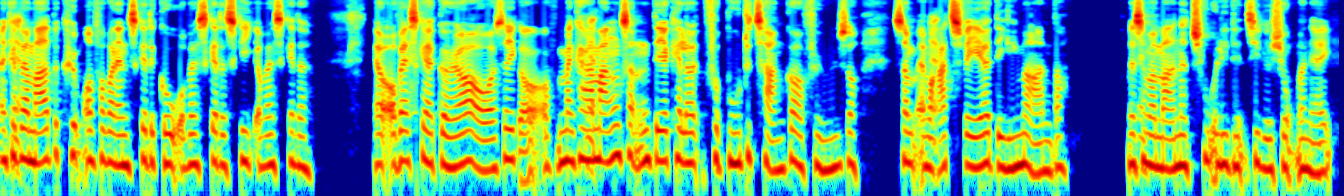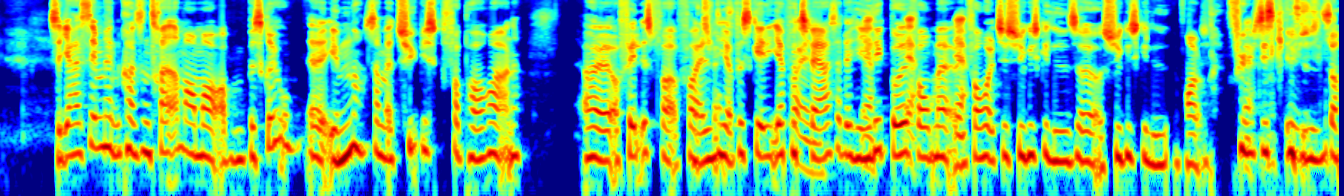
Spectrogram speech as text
Man kan ja. være meget bekymret for, hvordan skal det gå, og hvad skal der ske, og hvad skal der, ja, og hvad skal jeg gøre også, ikke? Og, og man kan ja. have mange sådan, det jeg kalder forbudte tanker og følelser, som er ja. ret svære at dele med andre, men som ja. er meget naturlige i den situation, man er i. Så jeg har simpelthen koncentreret mig om at, at beskrive øh, emner, som er typisk for pårørende, øh, og fælles for, for alle de her forskellige, ja, på tværs af det hele, ja. ikke? både ja. i, form af, ja. i forhold til psykiske lidelser og psykiske lidelser, fysiske ja. lidelser.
